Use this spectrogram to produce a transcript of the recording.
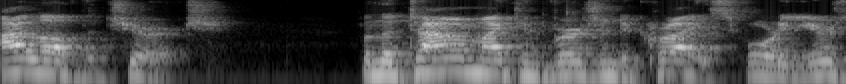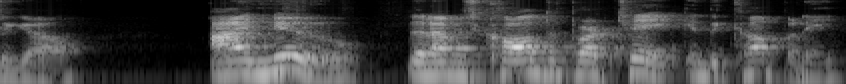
I love the church. From the time of my conversion to Christ 40 years ago, I knew that I was called to partake in the company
